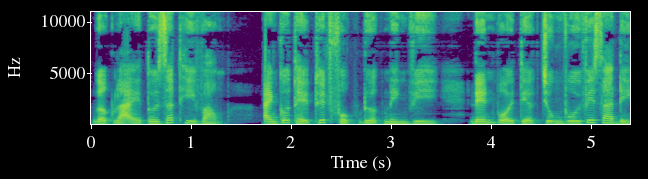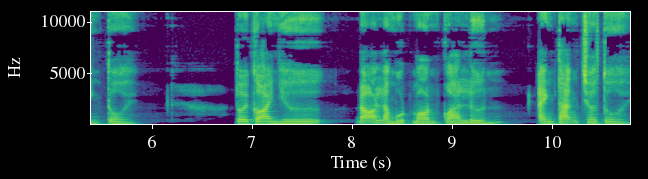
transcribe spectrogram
Ngược lại, tôi rất hy vọng anh có thể thuyết phục được Ninh Vi đến buổi tiệc chung vui với gia đình tôi. Tôi coi như đó là một món quà lớn anh tặng cho tôi.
